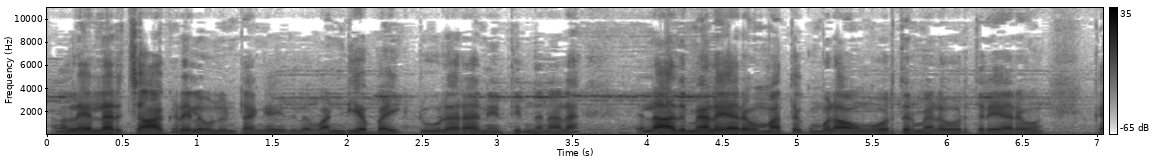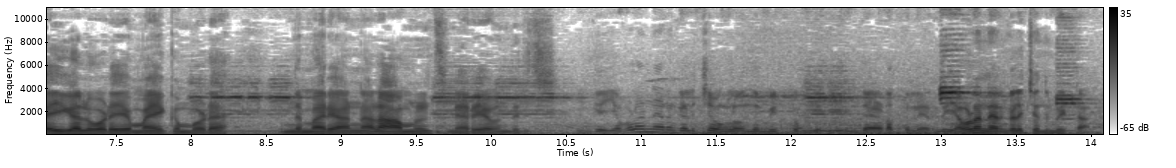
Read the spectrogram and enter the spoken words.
அதனால் எல்லோரும் சாக்கடையில் விழுந்துட்டாங்க. இதில் வண்டியை பைக் டூ வீலராக நிறுத்தியிருந்தனால எல்லாம் அது மேலே ஏறவும் மற்ற கும்பல் அவங்க ஒருத்தர் மேலே ஒருத்தர் ஏறவும் கை கால் உடைய மயக்கம் போட இந்த மாதிரி ஆனால ஆம்புலன்ஸ் நிறைய வந்துருச்சு. இங்கே எவ்வளோ நேரம் கழிச்சு அவங்களை வந்து மீட்க முடியும் இந்த இடத்துல இருந்து எவ்வளோ நேரம் கழிச்சு வந்து மீட்டாங்க?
